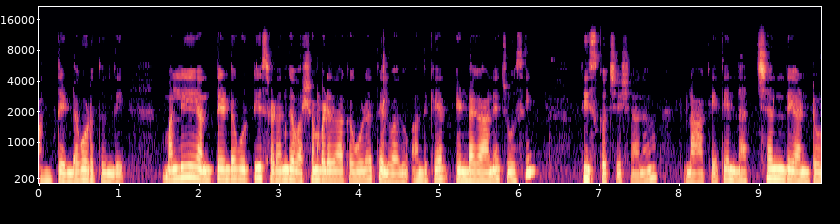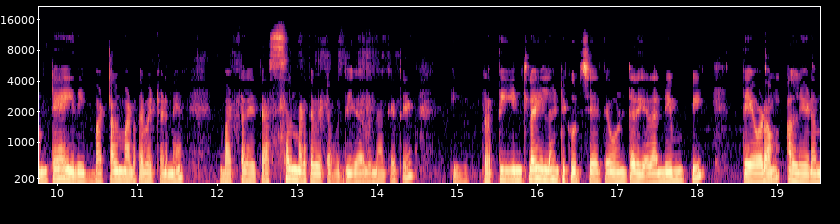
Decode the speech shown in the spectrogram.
అంత ఎండ కొడుతుంది. మళ్ళీ అంత ఎండ కొట్టి సడన్గా వర్షం పడేదాకా కూడా తెలియదు అందుకే ఎండగానే చూసి తీసుకొచ్చేసాను నాకైతే నచ్చంది అంటుంటే ఇది బట్టలు మడత పెట్టడమే. బట్టలు అయితే అస్సలు మడత పెట్టబుద్ది కాదు నాకైతే. ఈ ప్రతి ఇంట్లో ఇలాంటి కుర్చీ అయితే ఉంటుంది కదా నింపి తేవడం అల్లేయడం.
